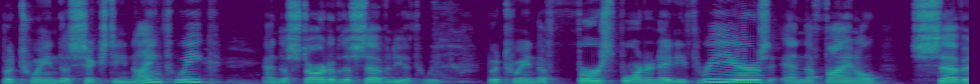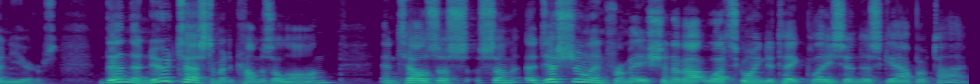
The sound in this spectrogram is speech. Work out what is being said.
between the 69th week and the start of the 70th week, between the first 483 years and the final seven years. Then the New Testament comes along and tells us some additional information about what's going to take place in this gap of time.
